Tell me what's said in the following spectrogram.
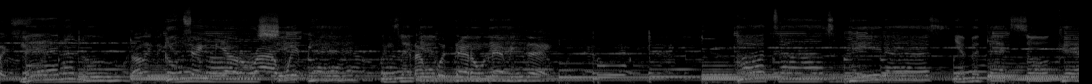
Got no choice. Y'all either gonna take me out or ride with me. And I put that on everything. Hard times hate us, yeah, but that's okay.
